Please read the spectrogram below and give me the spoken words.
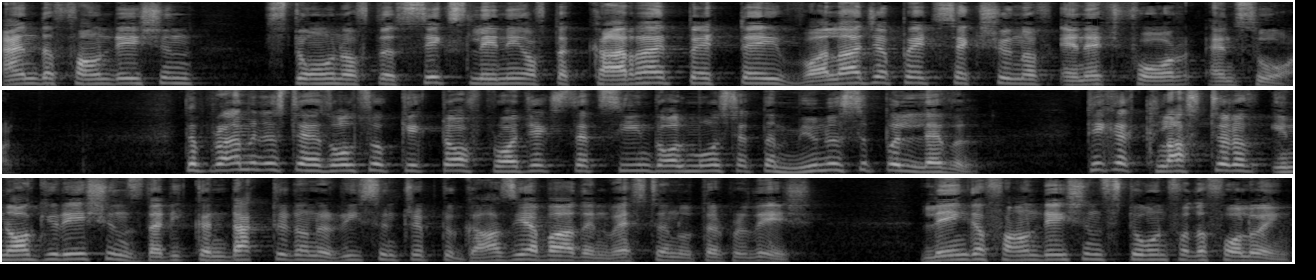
and the foundation stone of the six laning of the Karaipettai Valajapet section of NH4 and so on. The Prime Minister has also kicked off projects that seemed almost at the municipal level. Take a cluster of inaugurations that he conducted on a recent trip to Ghaziabad in western Uttar Pradesh, laying a foundation stone for the following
